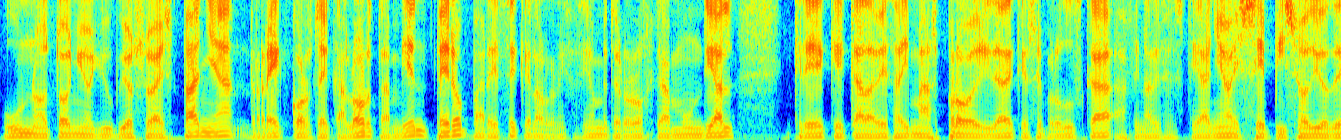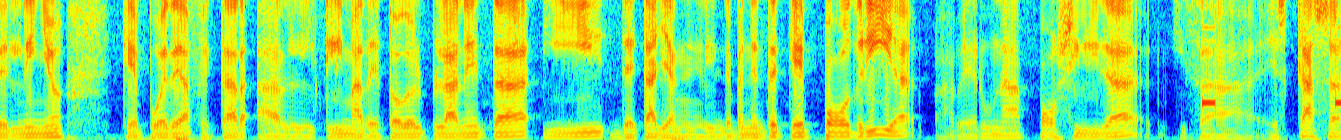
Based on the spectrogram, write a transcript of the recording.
un otoño lluvioso a España, récords de calor también, pero parece que la Organización Meteorológica Mundial cree que cada vez hay más probabilidad de que se produzca a finales de este año ese episodio del niño que puede afectar al clima de todo el planeta y detallan Independiente que podría haber una posibilidad, quizá escasa,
